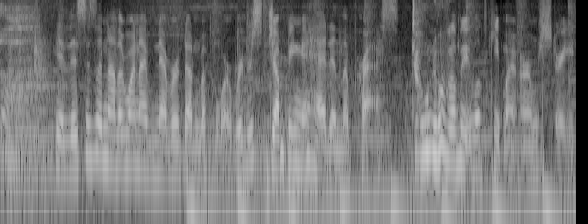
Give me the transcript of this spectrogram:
Okay, this is another one I've never done before. We're just jumping ahead in the press. Don't know if I'll be able to keep my arms straight.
